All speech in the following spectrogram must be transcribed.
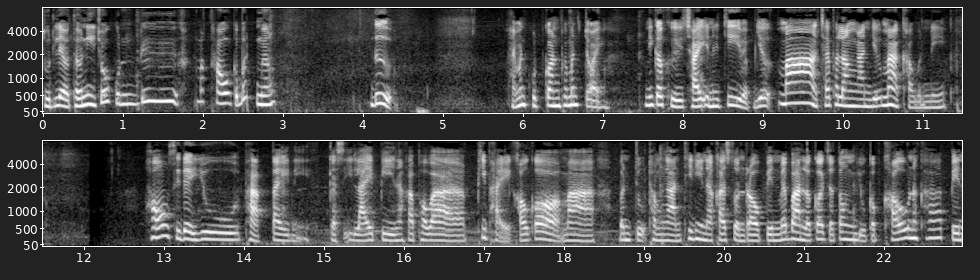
สุดแล้วแถวนี้โชกุนดื้อมาเขากับเบิดเมือง ดื้อให้มันขุดก่อนเพื่อมันจ่อย นี่ก็คือใช้ energy แบบเยอะมากใช้พลังงานเยอะมากค่ะวันนี้เฮาสิได้อยู่ภาคใต้นี่ก็สิหลายปีนะคะ เพราะว่าพี่ไผ่เขาก็มาบรรจุทำงานที่นี่นะคะ ส่วนเราเป็นแม่บ้านแล้วก็จะต้องอยู่กับเขานะคะ เป็น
